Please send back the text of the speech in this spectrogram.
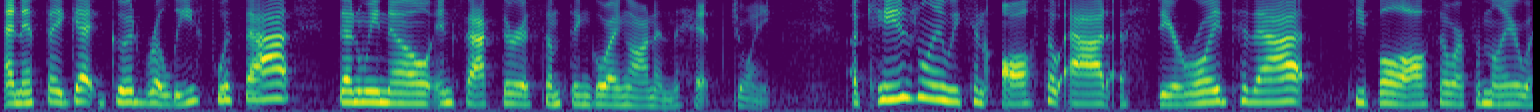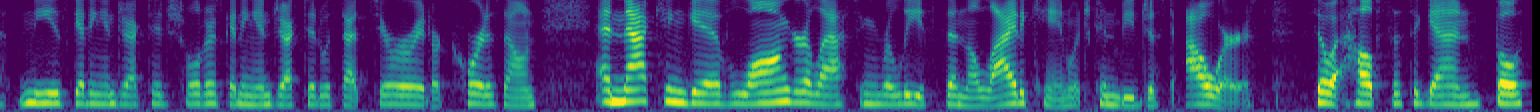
And if they get good relief with that, then we know, in fact, there is something going on in the hip joint. Occasionally, we can also add a steroid to that. People also are familiar with knees getting injected, shoulders getting injected with that steroid or cortisone, and that can give longer lasting relief than the lidocaine, which can be just hours. So it helps us again both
